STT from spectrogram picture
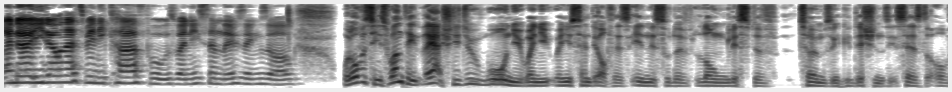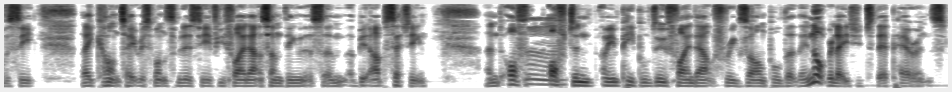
I know you don't want there to be any curveballs when you send those things off. Well, obviously, it's one thing they actually do warn you when you when you send it off. There's in this sort of long list of terms and conditions. It says that obviously they can't take responsibility if you find out something that's um, a bit upsetting. And of, mm. often, I mean, people do find out, for example, that they're not related to their parents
